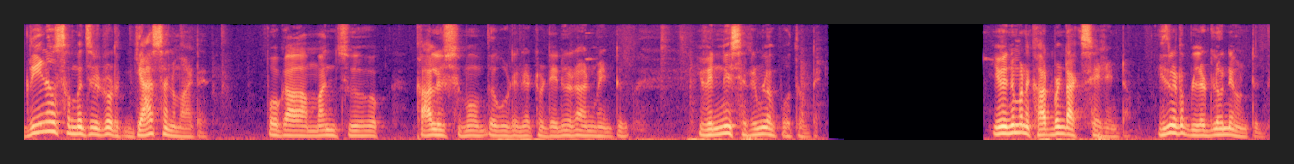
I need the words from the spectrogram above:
greenhouse సంబంధించినటువంటి గ్యాస్ అన్నమాట. పొగ మంచు కాలుష్యంతో కూడినటువంటి ఎన్విరాన్మెంట్ ఇవన్నీ శరీరంలోకి పోతుంటాయి. ఇవన్నీ మన కార్బన్ డైఆక్సైడ్ అంటాం. ఇది కూడా బ్లడ్లోనే ఉంటుంది.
